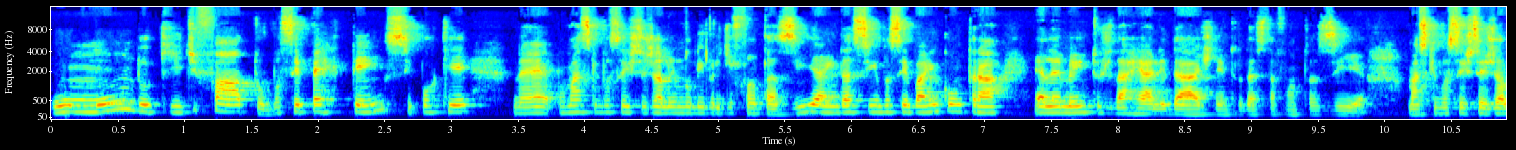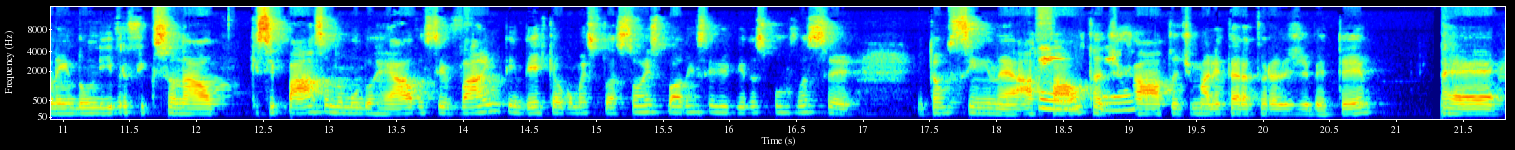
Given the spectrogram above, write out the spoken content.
um mundo que, de fato, você pertence, porque, né, por mais que você esteja lendo um livro de fantasia, ainda assim você vai encontrar elementos da realidade dentro dessa fantasia. Mas que você esteja lendo um livro ficcional que se passa no mundo real, você vai entender que algumas situações podem ser vividas por você. Então, sim, né, a sim, falta, sim. de fato, de uma literatura LGBT é,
